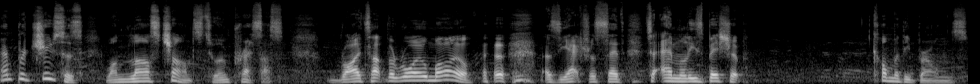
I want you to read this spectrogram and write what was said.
and producers one last chance to impress us. Right up the Royal Mile, as the actress said to Emily's Bishop. Comedy bronze.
